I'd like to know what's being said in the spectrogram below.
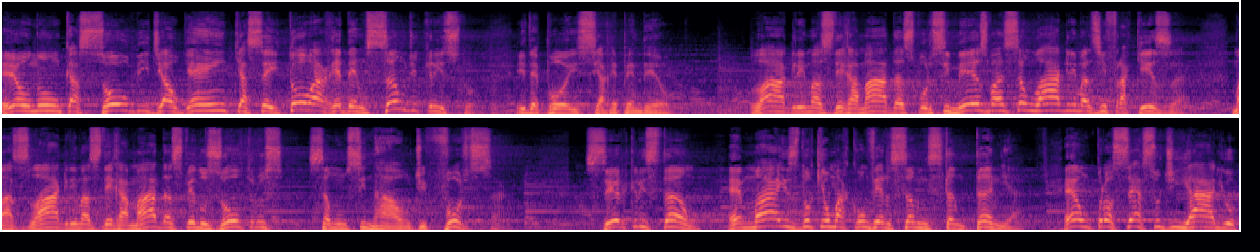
Eu nunca soube de alguém que aceitou a redenção de Cristo e depois se arrependeu. Lágrimas derramadas por si mesmas são lágrimas de fraqueza mas lágrimas derramadas pelos outros são um sinal de força. Ser cristão é mais do que uma conversão instantânea, é um processo diário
